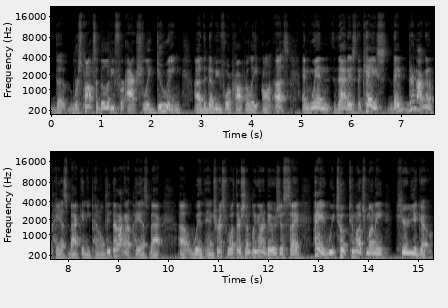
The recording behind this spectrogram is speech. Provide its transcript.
the responsibility for actually doing uh, the W four properly on us. And when that is the case, they they're not going to pay us back any penalty. They're not going to pay us back uh, with interest. What they're simply going to do is just say, "Hey, we took too much money. Here you go."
